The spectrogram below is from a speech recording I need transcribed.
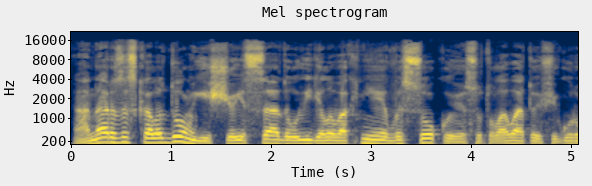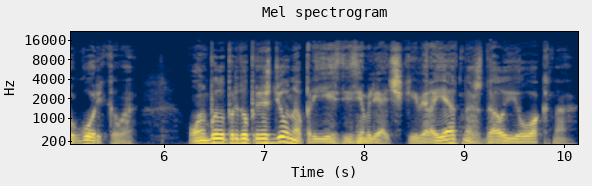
Она разыскала дом, еще из сада увидела в окне высокую, сутуловатую фигуру Горького. Он был предупрежден о приезде землячки и, вероятно, ждал ее у окна.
